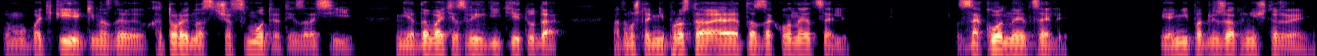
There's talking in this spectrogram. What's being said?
Тому батьки, які нас которые нас сейчас смотрят из России, не давайте своих детей туда, потому что они просто э, это законные цели, законные цели, і вони подлежат уничтожению.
